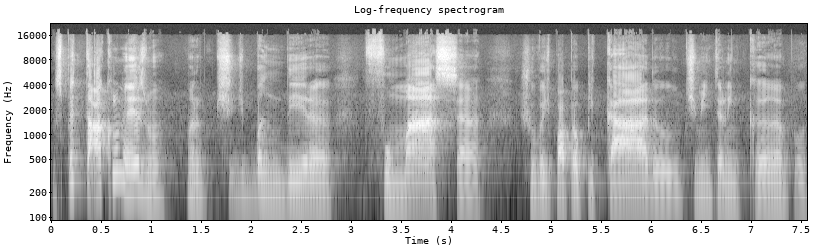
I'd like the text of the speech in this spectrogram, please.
Um espetáculo mesmo. Mano, cheio de bandeira, fumaça, chuva de papel picado, o time entrando em campo.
